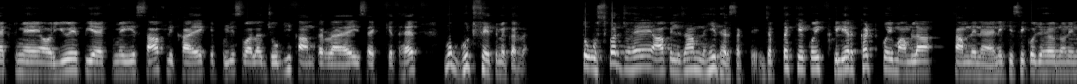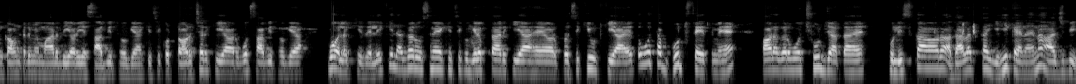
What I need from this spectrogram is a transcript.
एक्ट में और यूएपी एक्ट में ये साफ़ लिखा है कि पुलिस वाला जो भी काम कर रहा है इस एक्ट के तहत, वो गुड फेथ में कर रहा है। तो उस पर जो है आप इल्ज़ाम नहीं धर सकते, जब तक कि कोई क्लियर कट कोई मामला सामने नहीं आया। यानी किसी को जो है उन्होंने इनकाउंटर में मार दिया और ये साबित हो गया, किसी को टॉर्चर किया और वो साबित हो गया, वो अलग चीज़ है। लेकिन अगर उसने किसी को गिरफ़्तार किया है और प्रोसिक्यूट किया है तो वो सब गुड फेथ में है और अगर वो छूट जाता है, पुलिस का और अदालत का यही कहना है ना आज भी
